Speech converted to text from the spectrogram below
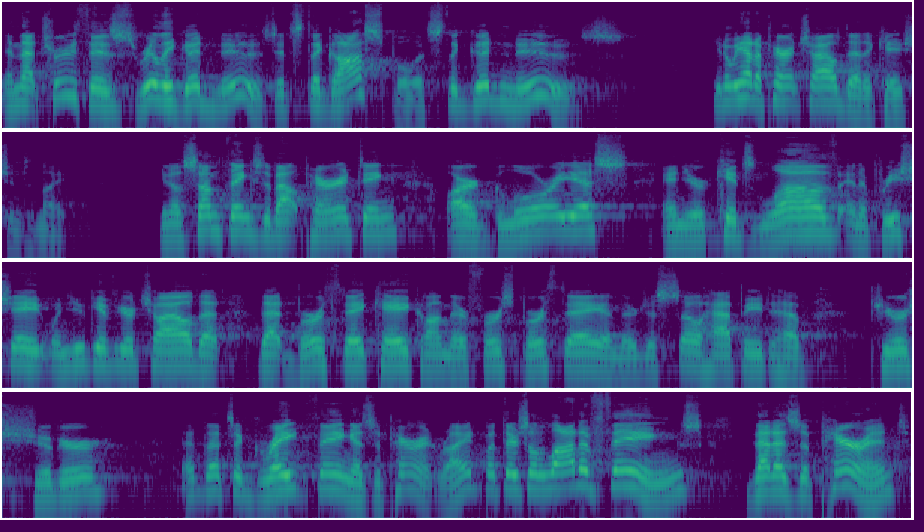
And that truth is really good news. It's the gospel, it's the good news. You know, we had a parent child dedication tonight. You know, some things about parenting are glorious, and your kids love and appreciate when you give your child that, that birthday cake on their first birthday, and they're just so happy to have pure sugar. That's a great thing as a parent, right? But there's a lot of things that as a parent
